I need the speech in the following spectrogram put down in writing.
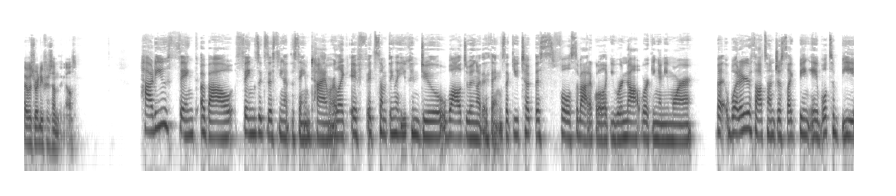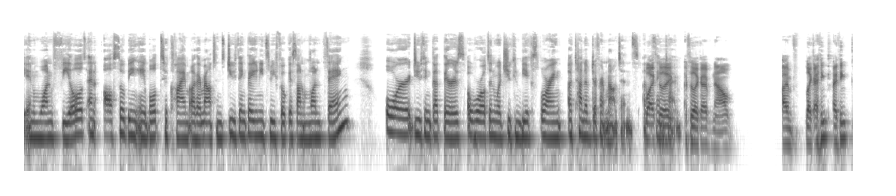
I was ready for something else. How do you think about things existing at the same time or like if it's something that you can do while doing other things? Like you took this full sabbatical, like you were not working anymore. But what are your thoughts on just like being able to be in one field and also being able to climb other mountains? Do you think that you need to be focused on one thing? Or do you think that there's a world in which you can be exploring a ton of different mountains? well, I feel like time? I feel like I've now I've like I think I think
